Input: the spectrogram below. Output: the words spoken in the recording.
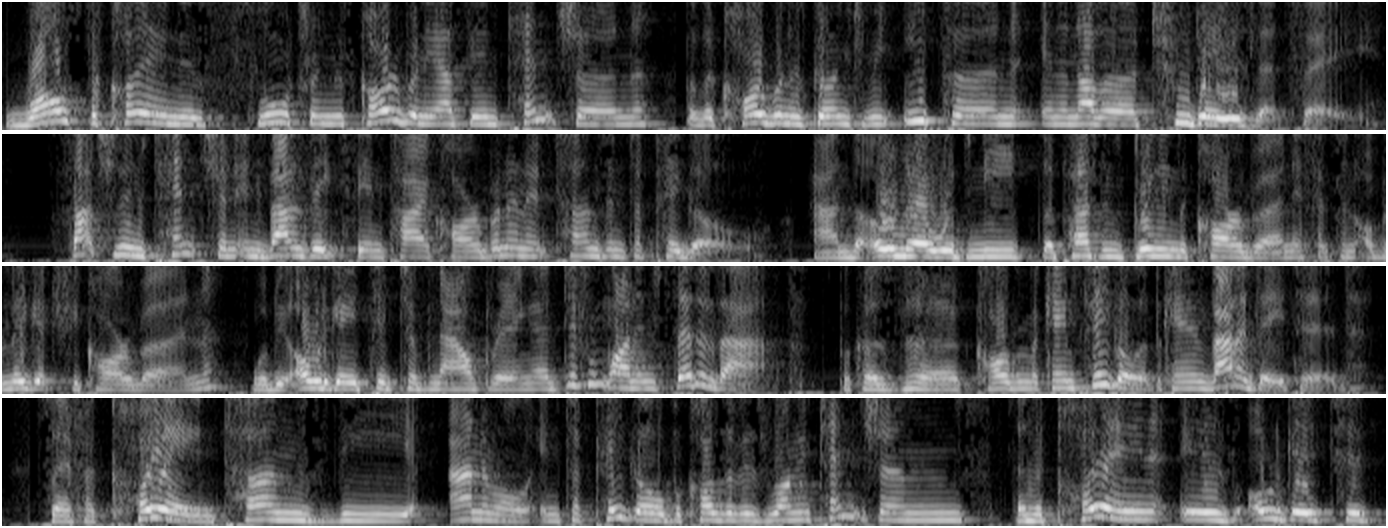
Whilst the kohen is slaughtering this korban, he has the intention that the korban is going to be eaten in another two days, let's say. Such an intention invalidates the entire korban and it turns into pigel. And the owner would need, the person bringing the korban, if it's an obligatory korban, would be obligated to now bring a different one instead of that. Because the korban became pigel, it became invalidated. So if a kohen turns the animal into pigel because of his wrong intentions, then the kohen is obligated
